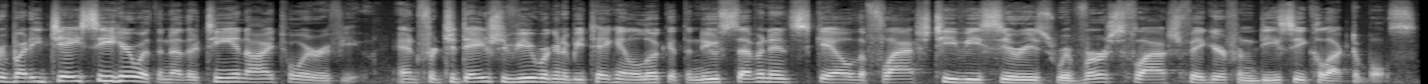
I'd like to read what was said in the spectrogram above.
everybody, Jay C here with another TNI toy review. And for today's review, we're going to be taking a look at the new 7-inch scale, the Flash TV series Reverse Flash figure from DC Collectibles.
